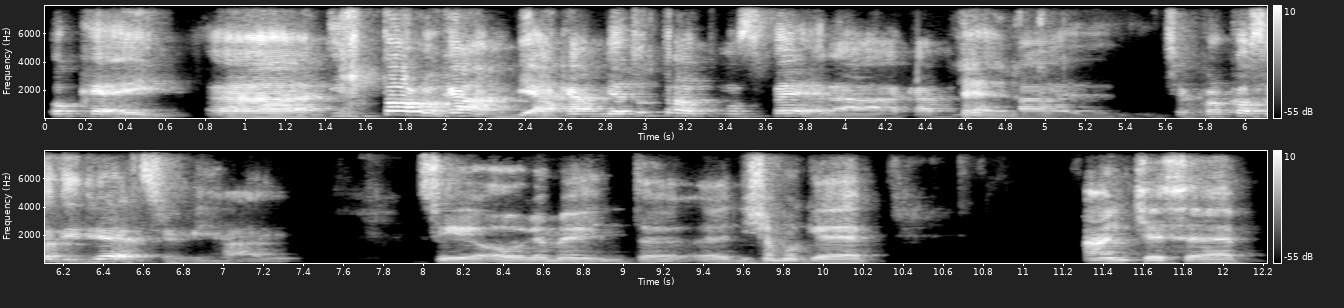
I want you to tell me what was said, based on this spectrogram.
Ok, uh, il tono cambia, cambia tutta l'atmosfera, cambia, certo. c'è qualcosa di diverso in Mihai. Sì, ovviamente. Eh, diciamo che anche se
